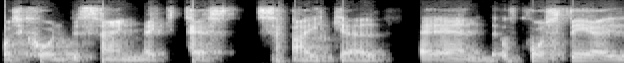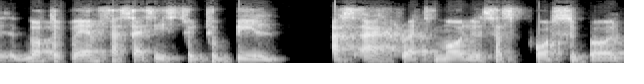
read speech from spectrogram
what's called the design make test cycle. And of course, there a lot of emphasis is to, to build as accurate models as possible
